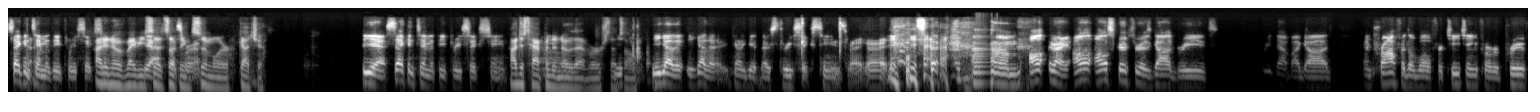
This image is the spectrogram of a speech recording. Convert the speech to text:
Second yeah. Timothy three sixteen. I didn't know if maybe you yeah, said something similar. Gotcha. Yeah, Second Timothy three sixteen. I just happen um, to know that verse. That's you, all. You gotta, you gotta, you gotta get those three sixteens right. All right. so, um, all right. All, all Scripture is God breathed, breathed out by God, and profitable for teaching, for reproof,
